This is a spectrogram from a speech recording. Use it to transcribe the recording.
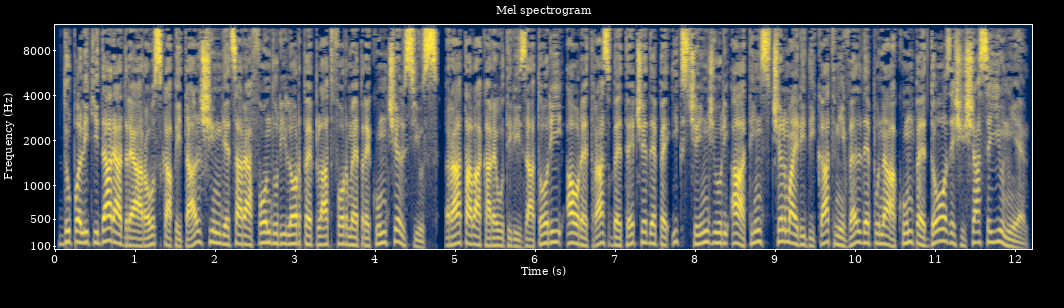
După lichidarea Drearos Capital și înghețarea fondurilor pe platforme precum Celsius, rata la care utilizatorii au retras BTC de pe exchange-uri a atins cel mai ridicat nivel de până acum pe 26 iunie.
